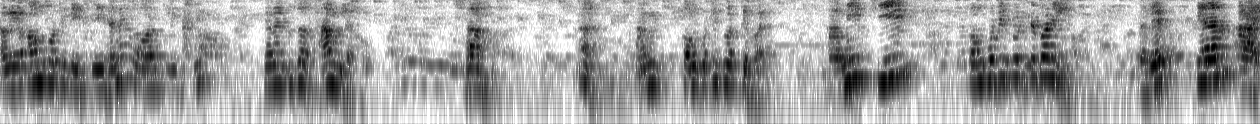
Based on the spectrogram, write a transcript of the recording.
আমি অঙ্কটি লিখছি এখানে ওয়ার্ক লিখছি। Can I do the sum লেখো? সাম হ্যাঁ আমি অঙ্কটি করতে পারি। আমি কি অঙ্কটি করতে পারি? তাহলে can I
